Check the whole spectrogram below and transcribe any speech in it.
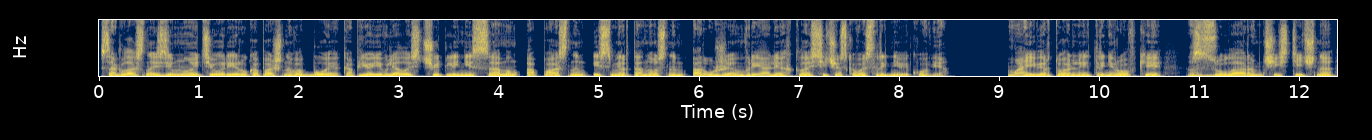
Согласно земной теории рукопашного боя, копье являлось чуть ли не самым опасным и смертоносным оружием в реалиях классического средневековья. Мои виртуальные тренировки с Зуларом частично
